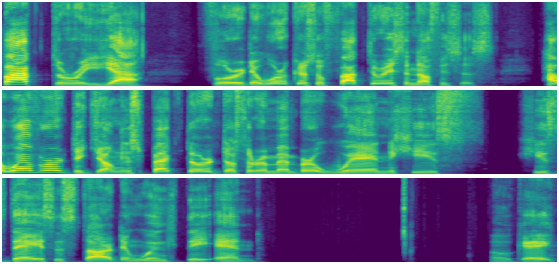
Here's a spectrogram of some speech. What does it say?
Factory. Yeah, for the workers of factories and offices. However, the young inspector doesn't remember when his his days start and when they end. Okay.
